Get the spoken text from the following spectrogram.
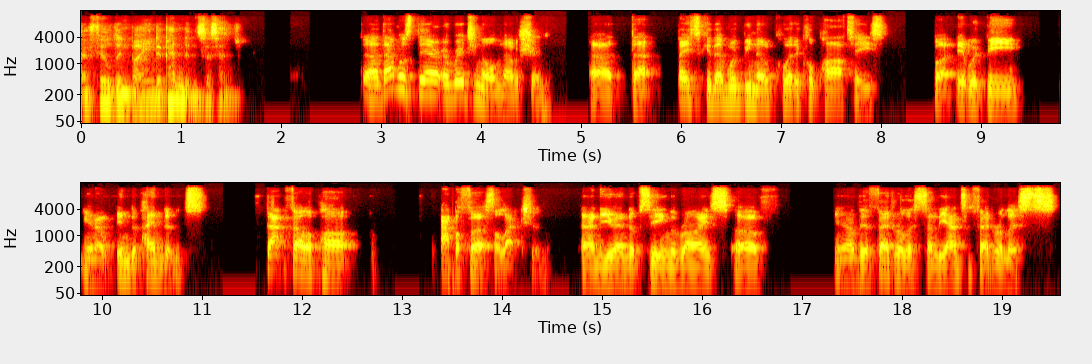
uh, filled in by independents, essentially? Uh, that was their original notion uh, that basically there would be no political parties, but it would be, you know, independents. That fell apart at the first election, and you end up seeing the rise of, you know, the Federalists and the Anti-Federalists.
